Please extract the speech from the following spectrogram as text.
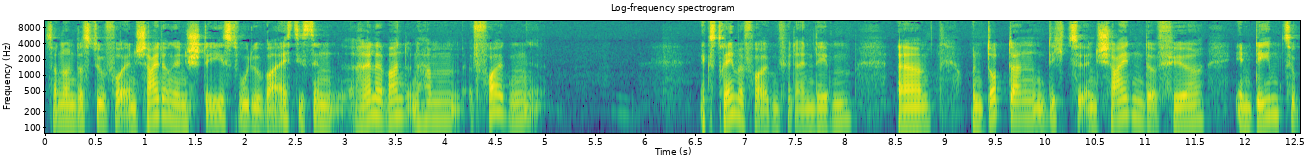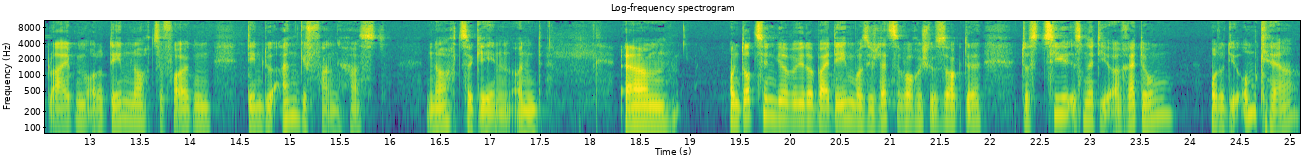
sondern dass du vor Entscheidungen stehst, wo du weißt, die sind relevant und haben Folgen, extreme Folgen für dein Leben. Ähm, und dort dann dich zu entscheiden dafür, in dem zu bleiben oder dem nachzufolgen, dem du angefangen hast, nachzugehen. Und, ähm, und dort sind wir wieder bei dem, was ich letzte Woche schon sagte. Das Ziel ist nicht die Errettung oder die Umkehr,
